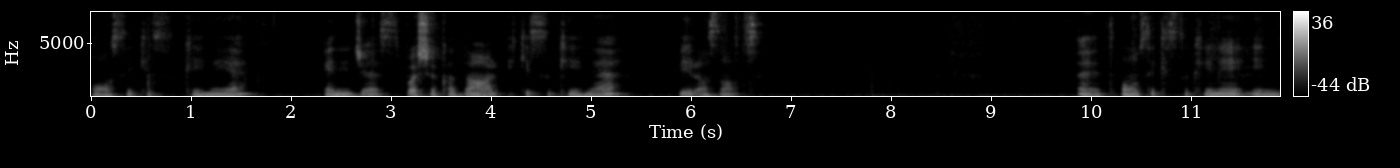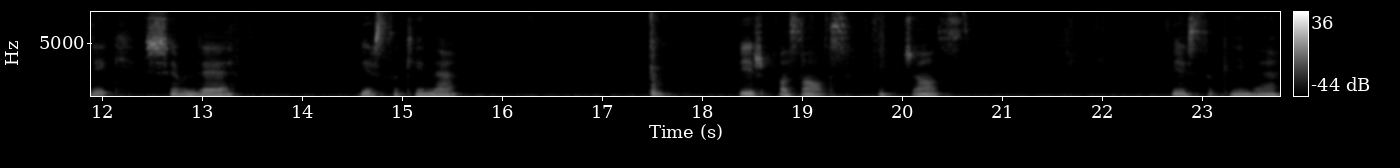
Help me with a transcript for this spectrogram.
18 sık iğneye ineceğiz. Başa kadar 2 sık iğne bir azalt. Evet 18 sık iğneye indik. Şimdi bir sık iğne bir azalt yapacağız. Bir sık iğne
